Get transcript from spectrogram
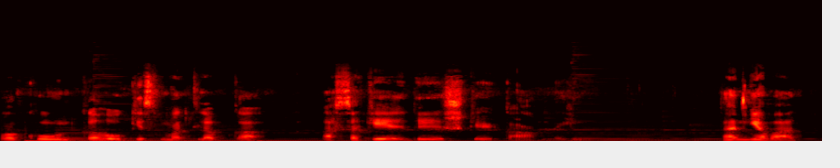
वो खून कहो किस मतलब का असके देश के काम नहीं। धन्यवाद।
